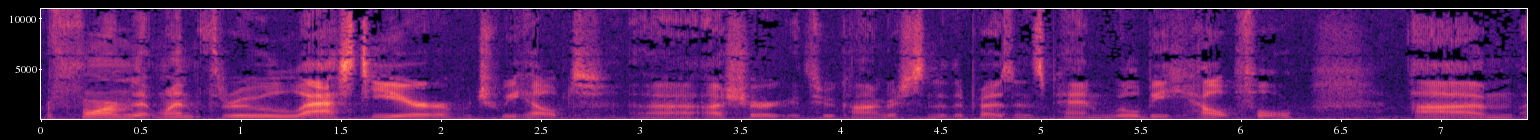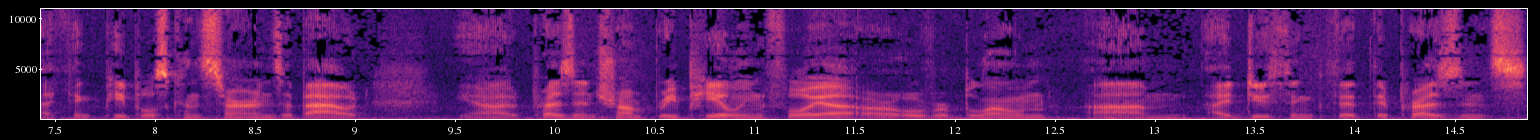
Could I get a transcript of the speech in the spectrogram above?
reform that went through last year, which we helped uh, usher through Congress into the president's pen, will be helpful. Um, I think people's concerns about you know, President Trump repealing FOIA are overblown. Um, I do think that the president's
